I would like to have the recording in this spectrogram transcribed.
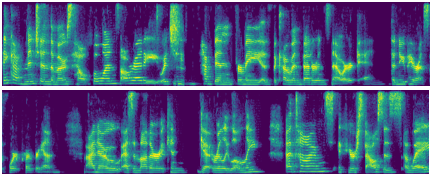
I think I've mentioned the most helpful ones already, which mm-hmm. have been for me as the Cohen Veterans Network and the New Parent Support Program. I know as a mother, it can get really lonely at times if your spouse is away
